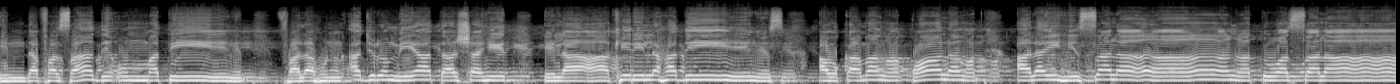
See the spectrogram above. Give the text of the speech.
عند فساد امتي فله اجر مئات شهيد الى اخر الحديث او كما قال عليه الصلاه والسلام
